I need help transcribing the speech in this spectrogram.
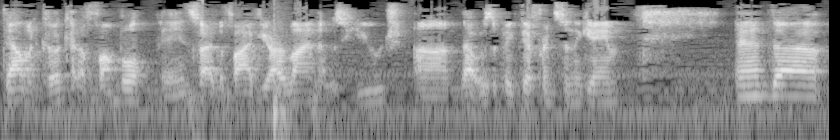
Dalvin Cook had a fumble inside the five yard line that was huge. Um, that was a big difference in the game. And uh,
